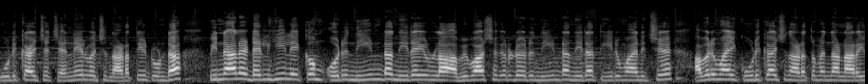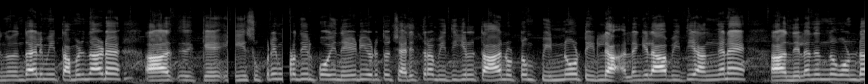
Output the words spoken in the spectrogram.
കൂടിക്കാഴ്ച ചെന്നൈയിൽ വെച്ച് നടത്തിയിട്ടുണ്ട്. പിന്നാലെ ഡൽഹിയിലേക്കും ഒരു നീണ്ട നിരയുള്ള അഭിഭാഷകരുടെ ഒരു നീണ്ട നിര തീരുമാനിച്ച്. അവരുമായി കൂടിക്കാഴ്ച നടത്തുമെന്നാണ് അറിയുന്നത്. എന്തായാലും ഈ തമിഴ്നാട് ഈ സുപ്രീം കോടതിയിൽ പോയി നേടിയെടുത്ത ചരിത്ര വിധിയിൽ താൻ ഒട്ടും പിന്നോട്ടില്ല. അല്ലെങ്കിൽ ആ വിധി അങ്ങനെ നിലനിന്നുകൊണ്ട്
